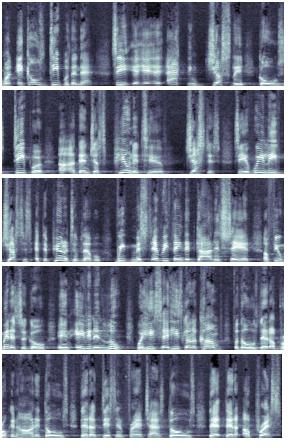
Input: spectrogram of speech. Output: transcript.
But it goes deeper than that. See, it, it, acting justly goes deeper uh, than just punitive justice. See, if we leave justice at the punitive level, we've missed everything that God has said a few minutes ago, and even in Luke, where he said he's going to come for those that are brokenhearted, those that are disenfranchised, those that, that are oppressed.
